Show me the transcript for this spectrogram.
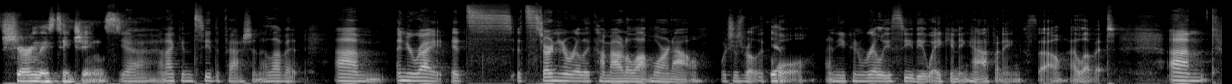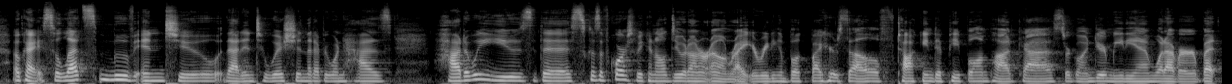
sharing these teachings. Yeah, and I can see the passion. I love it. Um, and you're right. It's it's starting to really come out a lot more now, which is really cool. Yeah. And you can really see the awakening happening. So I love it. Um, okay, so let's move into that intuition that everyone has how do we use this? Because, of course, we can all do it on our own, right? You're reading a book by yourself, talking to people on podcasts, or going to your medium, whatever. But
